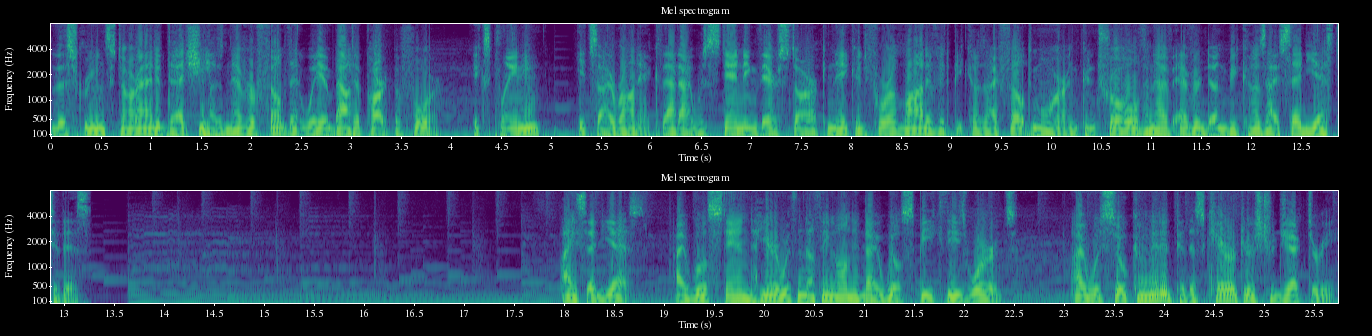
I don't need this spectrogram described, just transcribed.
The screen star added that she has never felt that way about a part before, explaining, It's ironic that I was standing there stark naked for a lot of it because I felt more in control than I've ever done because I said yes to this. I said yes, I will stand here with nothing on and I will speak these words. I was so committed to this character's trajectory.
